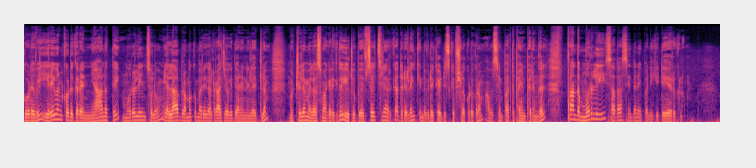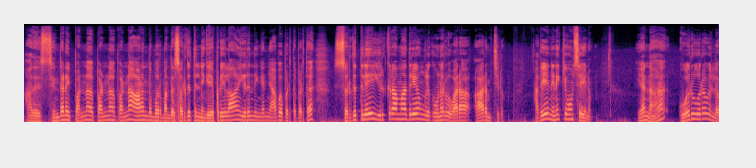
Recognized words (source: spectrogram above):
கூடவே இறைவன் கொடுக்கிற ஞானத்தை முரளின்னு சொல்லவும் எல்லா பிரம்மகுமாரிகள் ராஜயோக தியான நிலையத்திலும் முற்றிலும் இலவசமாக கிடைக்குது. யூடியூப் வெப்சைட்ஸ்லையும் இருக்குது அதோட லிங்க் இந்த வீடியோக்கு டிஸ்கிரிப்ஷனில் கொடுக்குறோம். அவசியம் பார்த்து பயன்பெறுங்கள். ஸோ அந்த முரளியை சதா சிந்தனை பண்ணிக்கிட்டே இருக்கணும். அதை சிந்தனை பண்ண பண்ண பண்ண ஆனந்தம் வரும். அந்த சொர்க்கத்தில் நீங்கள் எப்படியெல்லாம் இருந்தீங்கன்னு ஞாபகப்படுத்தப்படுத்த சொர்க்கத்திலே இருக்கிற மாதிரியே உங்களுக்கு உணர்வு வர ஆரம்பிச்சிடும். அதே நினைக்கவும் செய்யணும். ஏன்னா ஒரு உறவு இல்லை.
